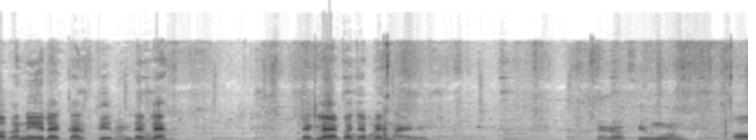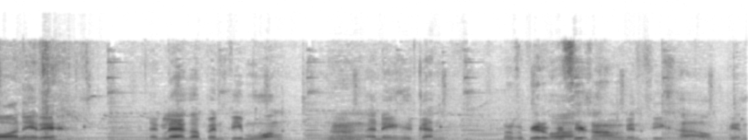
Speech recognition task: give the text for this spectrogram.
อกอันนี้แรกกันติดแรกแรกแรกแรกๆก็จะเป็นใส่ดอกคิ้วม่วงอ๋อนี่เด้แรกๆก็เป็นสีม่วงอ่าอืมอันนี้คือกันมันก็เปลี่ยนออกเป็นสีขาวเป็นสีขาวเปลี่ยน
